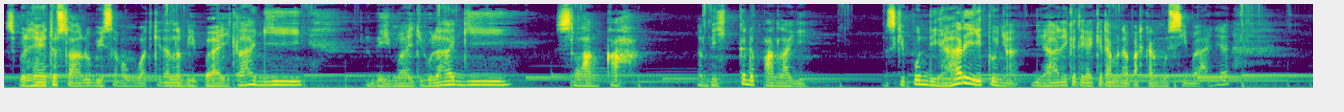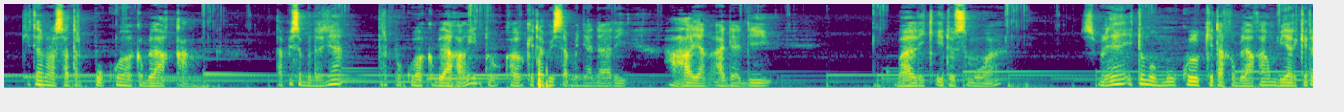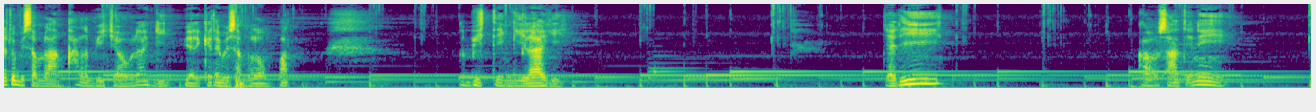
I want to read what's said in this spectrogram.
Sebenarnya itu selalu bisa membuat kita lebih baik lagi, lebih maju lagi, selangkah lebih ke depan lagi. Meskipun di hari itunya, di hari ketika kita mendapatkan musibahnya, kita merasa terpukul ke belakang. Tapi sebenarnya terpukul ke belakang itu, kalau kita bisa menyadari hal-hal yang ada di balik itu semua sebenarnya itu memukul kita ke belakang biar kita tuh bisa melangkah lebih jauh lagi biar kita bisa melompat lebih tinggi lagi. Jadi kalau saat ini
